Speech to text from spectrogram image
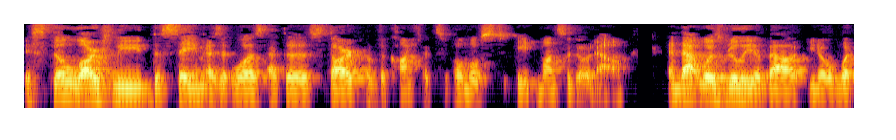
is still largely the same as it was at the start of the conflict almost eight months ago now. And that was really about, you know, what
